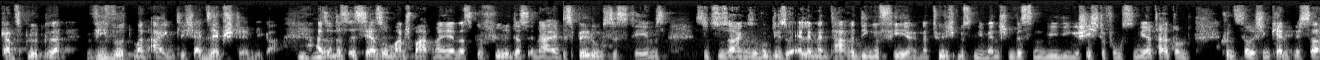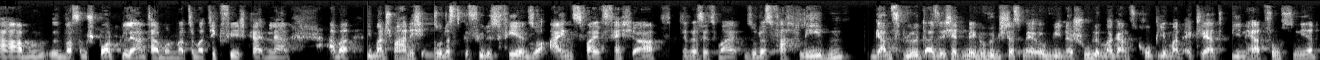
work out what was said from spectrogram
ganz blöd gesagt, wie wird man eigentlich ein Selbstständiger? Mhm. Also das ist ja so, manchmal hat man ja das Gefühl, dass innerhalb des Bildungssystems sozusagen so wirklich so elementare Dinge fehlen. Natürlich müssen die Menschen wissen, wie die Geschichte funktioniert hat und künstlerischen Kenntnisse haben, was im Sport gelernt haben und Mathematikfähigkeiten lernen. Aber manchmal hatte ich so das Gefühl, es fehlen so ein, zwei Fächer. Ich nenne das jetzt mal so das Fach Leben. Ganz blöd. Also ich hätte mir gewünscht, dass mir irgendwie in der Schule mal ganz grob jemand erklärt, wie ein Herd funktioniert,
